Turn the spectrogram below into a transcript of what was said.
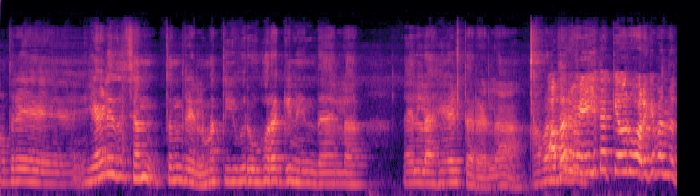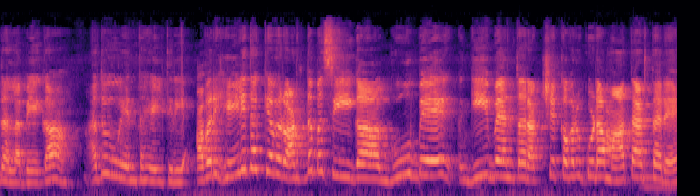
ಆದರೆ ಹೇಳಿದ್ರೆ ಚಂದ ತೊಂದರೆ ಇಲ್ಲ. ಮತ್ತು ಇವರು ಹೊರಗಿನಿಂದ ಎಲ್ಲ ಎಲ್ಲ ಹೇಳ್ತಾರಲ್ಲ ಅವ ಅವರು ಹೇಳಿದಕ್ಕೆ ಅವರು ಹೊರಗೆ ಬಂದದಲ್ಲ ಬೇಗ? ಅದು ಎಂತ ಹೇಳ್ತೀರಿ? ಅವರು ಹೇಳಿದಕ್ಕೆ ಅವರು ಅರ್ಧ ಬಸಿ ಈಗ ಗೂಬೆ ಗೀಬೆ ಅಂತ ರಕ್ಷಕ್ ಅವರು ಕೂಡ ಮಾತಾಡ್ತಾರೆ.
